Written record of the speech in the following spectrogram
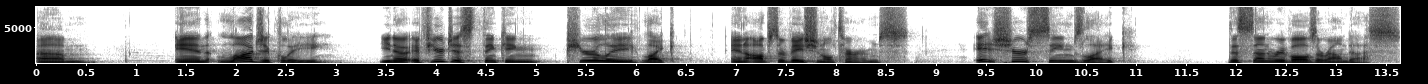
Um, and logically, you know, if you're just thinking purely like in observational terms, it sure seems like the sun revolves around us.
